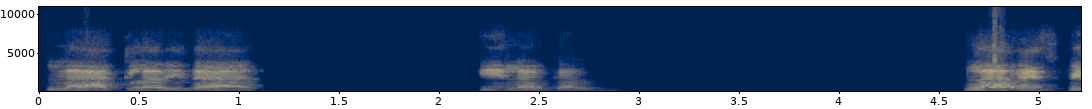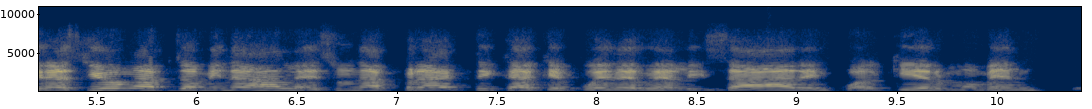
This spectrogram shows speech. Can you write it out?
la claridad y la calma. La respiración abdominal es una práctica que puedes realizar en cualquier momento,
